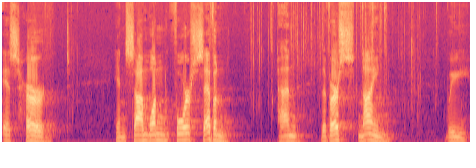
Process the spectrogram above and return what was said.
is heard. In Psalm 147 and the verse 9, we,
